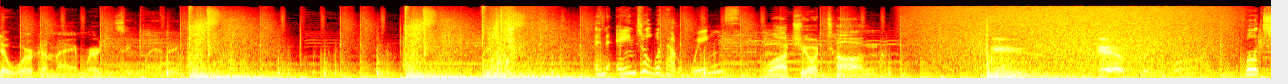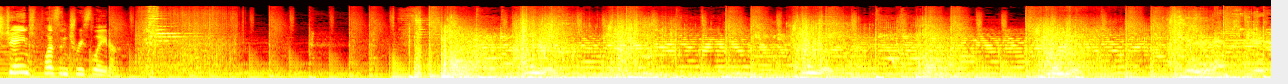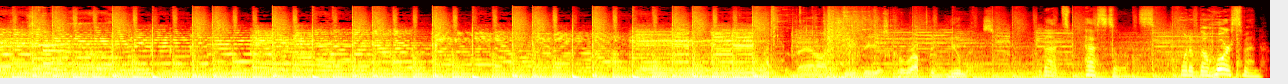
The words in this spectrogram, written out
To work on my emergency landing. An angel without wings? Watch your tongue. You, everyone. We'll exchange pleasantries later. Corrupting humans. That's Pestilence, one of the horsemen.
